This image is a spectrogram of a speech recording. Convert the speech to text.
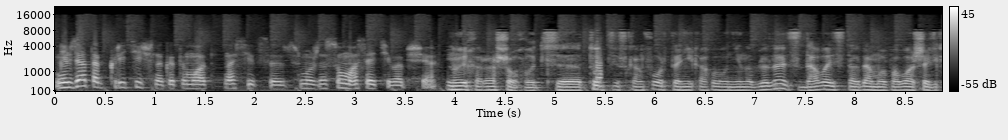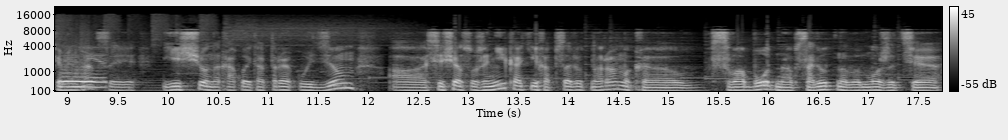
Нельзя так критично к этому относиться, можно с ума сойти вообще. Ну и хорошо, хоть э, тут дискомфорта никакого не наблюдается. Давайте тогда мы по вашей рекомендации Нет. еще на какой-то трек уйдем. А сейчас уже никаких абсолютно рамок, э, свободно абсолютно вы можете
